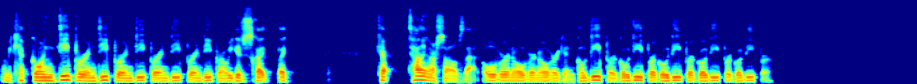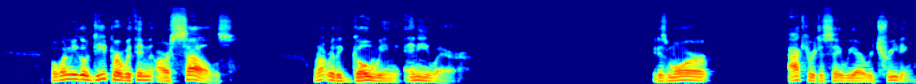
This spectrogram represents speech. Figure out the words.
And we kept going deeper and deeper and deeper and deeper and deeper. And we could just like, like, telling ourselves that over and over and over again go deeper, go deeper, go deeper, go deeper, go deeper. But when we go deeper within ourselves, we're not really going anywhere. It is more accurate to say we are retreating.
